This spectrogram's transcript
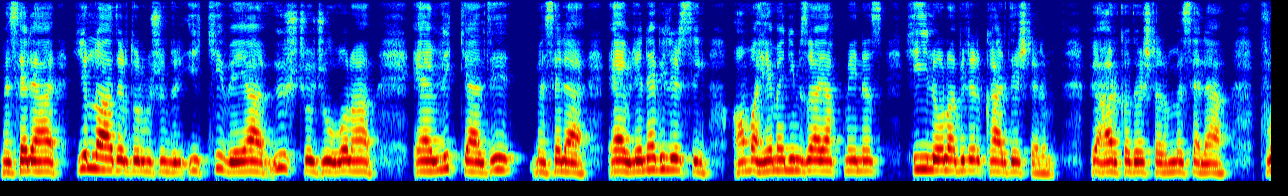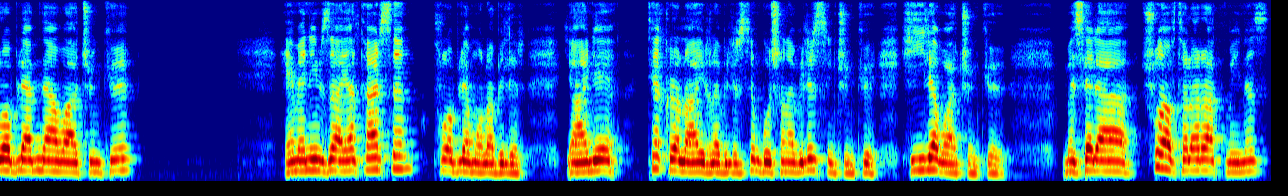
Mesela yıllardır durmuşundur. İki veya üç çocuğu olan evlilik geldi mesela. Evlenebilirsin ama hemen imza atmayınız hile olabilir kardeşlerim ve arkadaşlarım mesela. Problemler var çünkü? Hemen imza atarsın problem olabilir. Yani tekrar ayrılabilirsin, boşanabilirsin çünkü. Hile var çünkü. Mesela şu haftaları atmayınız.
